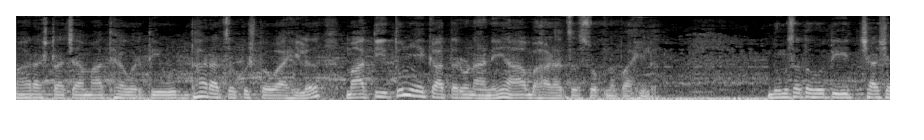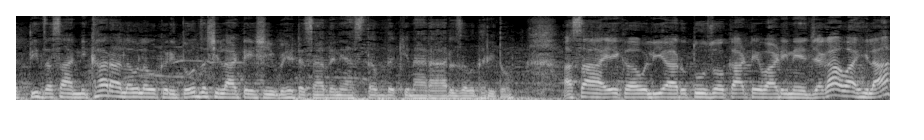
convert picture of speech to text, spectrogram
महाराष्ट्राच्या माथ्यावरती उद्धाराचं पुष्प वाहिलं मातीतून एका तरुणाने आभाळाचं स्वप्न पाहिलं. धुमसत होती इच्छाशक्ती जसा निखारा लवलव करीतो जशी लाटेशी भेट साधने स्तब्ध किनारा अर्जव धरितो. असा एक अवलिया ऋतू जो काटेवाडीने जगा वाहिला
